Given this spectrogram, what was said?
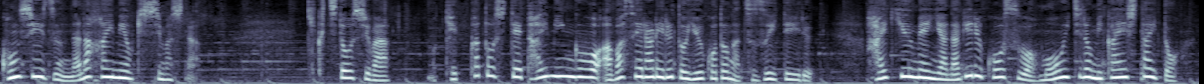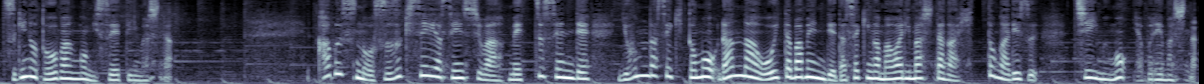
今シーズン7敗目を喫しました。菊池投手は結果としてタイミングを合わせられるということが続いている。配球面や投げるコースをもう一度見返したいと次の登板を見据えていました。カブスの鈴木誠也選手はメッツ戦で4打席ともランナーを置いた場面で打席が回りましたがヒットが出ずチームも敗れました。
